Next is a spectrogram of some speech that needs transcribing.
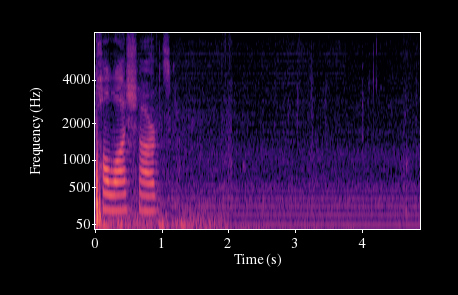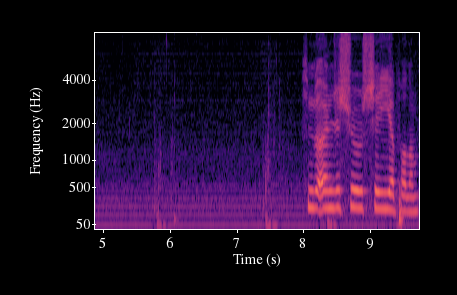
power şart. Şimdi önce şu şeyi yapalım.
